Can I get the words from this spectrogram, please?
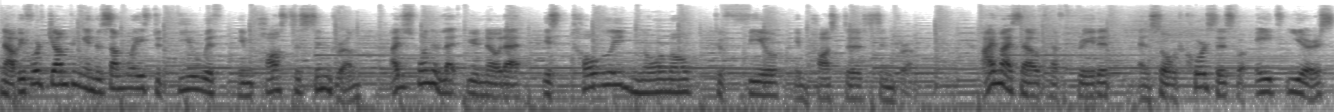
Now, before jumping into some ways to deal with imposter syndrome, I just want to let you know that it's totally normal to feel imposter syndrome. I myself have created and sold courses for eight years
